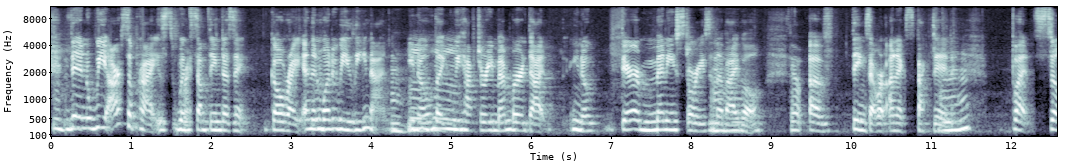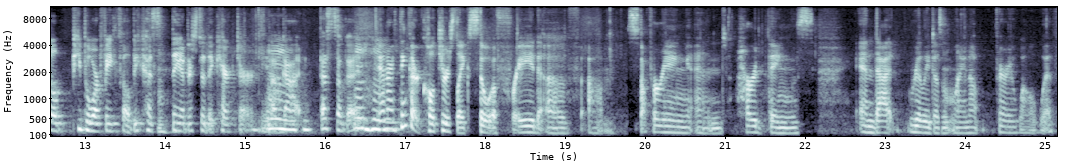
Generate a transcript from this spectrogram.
Mm-hmm. then we are surprised when Right. something doesn't go right. And then what do we lean on? You know, mm-hmm. like we have to remember that you know there are many stories in the mm-hmm. Bible Yep. of things that were unexpected. but still people were faithful because Mm-hmm. they understood the character of God. That's so good. And I think our culture is like so afraid of um, suffering and hard things, and that really doesn't line up very well with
